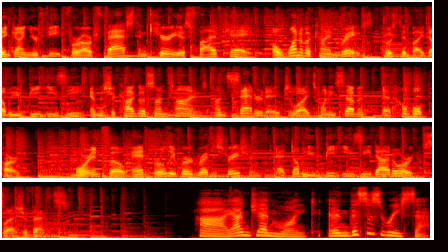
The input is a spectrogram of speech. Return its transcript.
Think on your feet for our Fast and Curious 5K, a one of a kind race hosted by WBEZ and the Chicago Sun Times on Saturday, July 27th at Humboldt Park. More info and early bird registration at wbez.org/events. Hi, I'm Jen White, and this is Reset.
